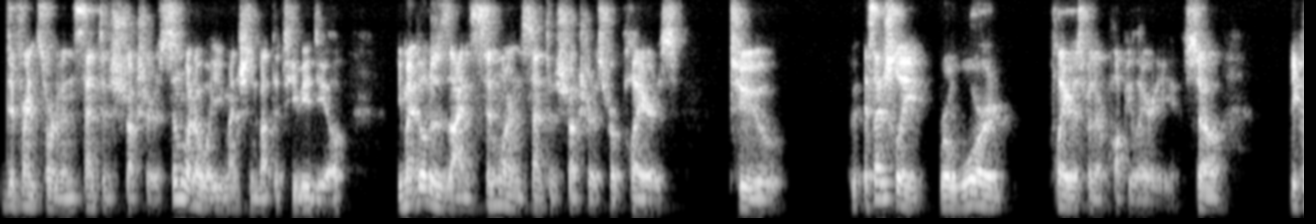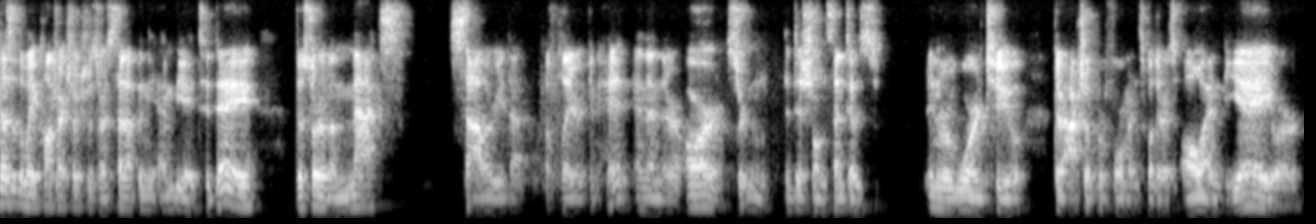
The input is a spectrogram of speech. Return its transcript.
different sort of incentive structures, similar to what you mentioned about the TV deal. You might be able to design similar incentive structures for players to essentially reward players for their popularity. So, because of the way contract structures are set up in the NBA today, there's sort of a max salary that a player can hit, and then there are certain additional incentives in reward to their actual performance, whether it's all NBA or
